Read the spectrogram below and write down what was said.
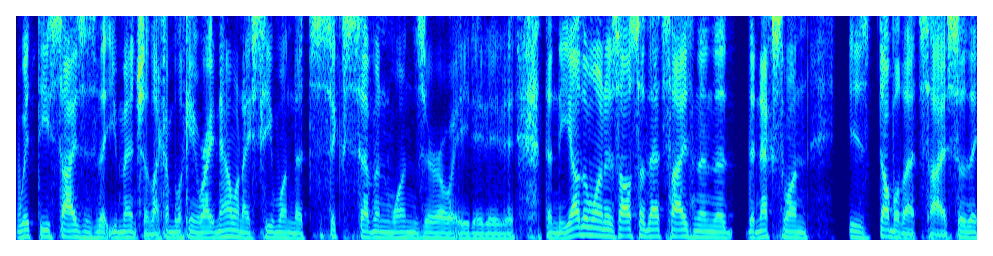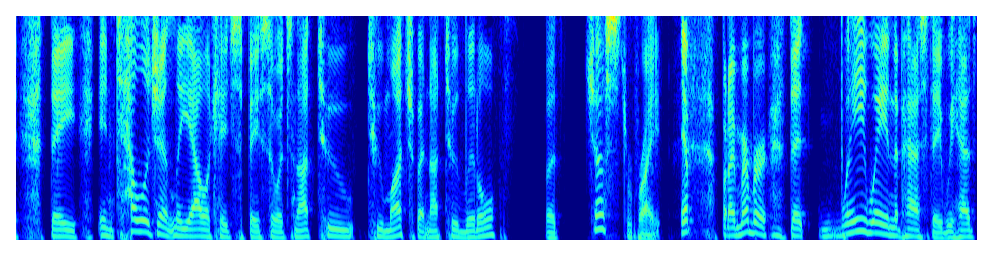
With these sizes that you mentioned. Like I'm looking right now and I see one that's 67108888. Then the other one is also that size and then the, the next one is double that size. So they they intelligently allocate space so it's not too too much but not too little but just right. Yep. But I remember that way way in the past day we had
